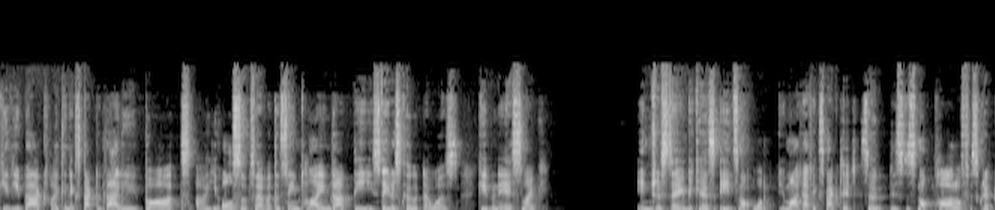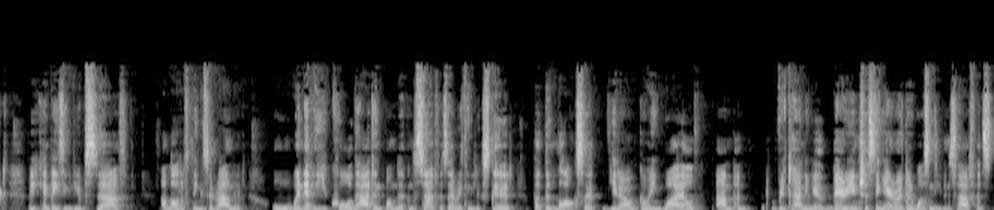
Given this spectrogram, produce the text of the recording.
give you back like an expected value, but uh, you also observe at the same time that the status code that was given is like interesting because it's not what you might have expected. So this is not part of a script, but you can basically observe a lot of things around it or whenever you call that and on the, on the surface everything looks good, but the logs are, you know, going wild and, and returning a very interesting error that wasn't even surfaced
